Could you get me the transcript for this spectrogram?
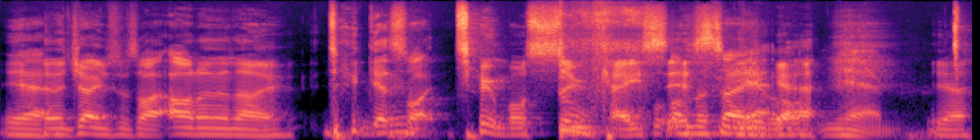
And yeah, then James was like, oh no, no, no. Gets like two more suitcases on the table. Yeah. yeah. yeah.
